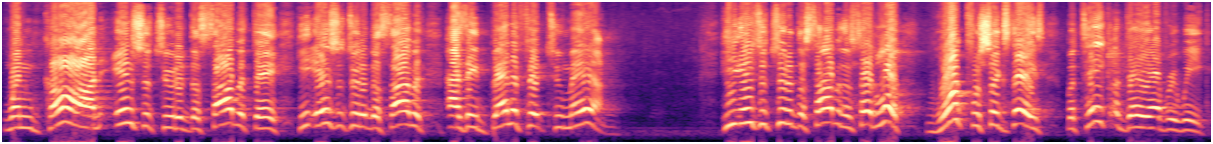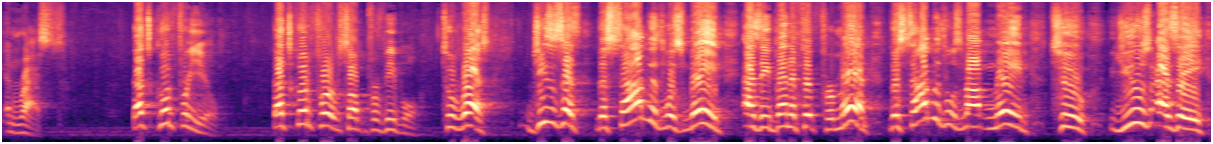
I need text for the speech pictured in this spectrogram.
When God instituted the Sabbath day, He instituted the Sabbath as a benefit to man. He instituted the Sabbath and said, Look, work for six days, but take a day every week and rest. That's good for you. That's good for, some, for people to rest. Jesus says the Sabbath was made as a benefit for man. The Sabbath was not made to use as a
